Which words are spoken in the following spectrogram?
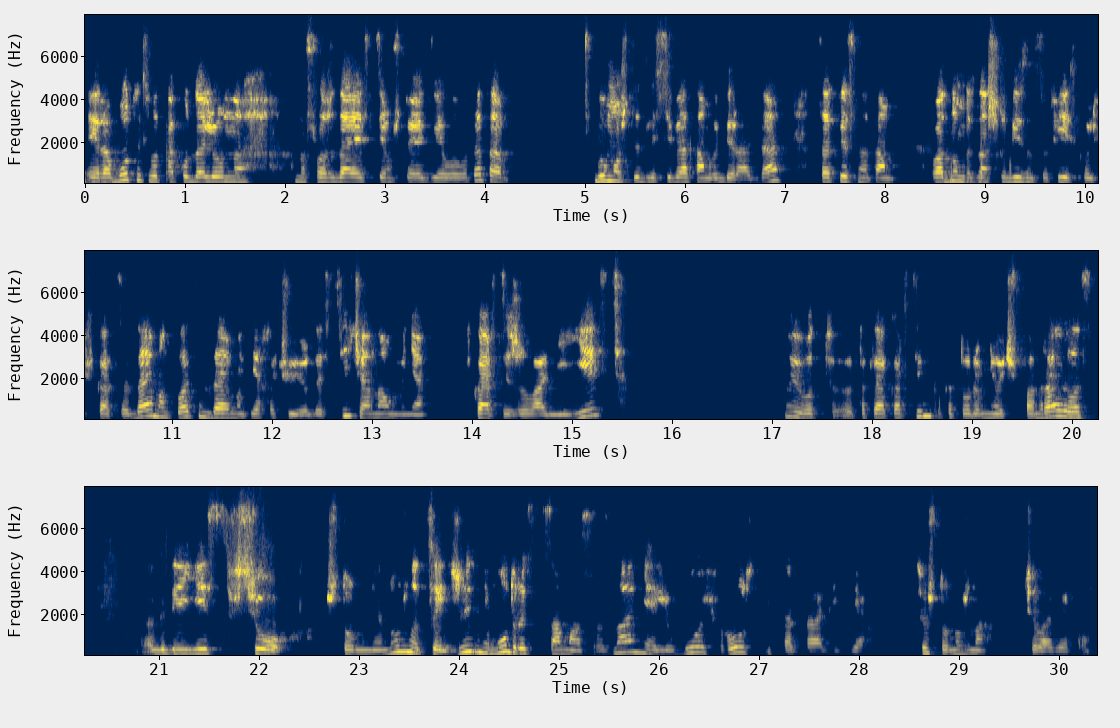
и работать вот так удаленно, наслаждаясь тем, что я делаю. Вот это вы можете для себя там выбирать, да, соответственно, там в одном из наших бизнесов есть квалификация Diamond, Platinum Diamond, я хочу ее достичь, она у меня в карте желаний есть. Ну и вот э, такая картинка, которая мне очень понравилась, где есть все, что мне нужно, цель жизни, мудрость, самоосознание, любовь, рост и так далее. Все, что нужно человеку,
